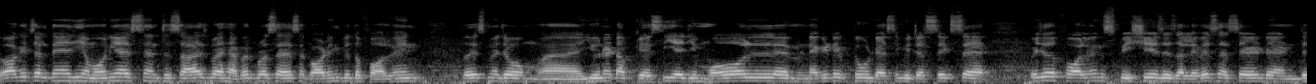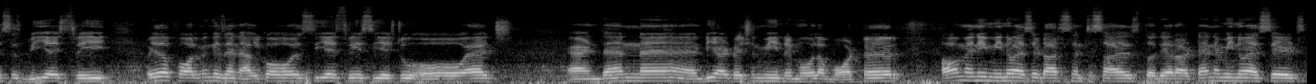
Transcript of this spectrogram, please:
तो आगे चलते हैं जी ammonia is synthesise by Haber process according to the following तो इसमें जो यूनिट ऑफ़ केसी है जी mole negative two decimetre six है which of following species is अविस acid and this is B H three which of following is an alcohol C H three C H two O H and then dehydration mean removal of water how many amino acid are synthesise तो there are ten amino acids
